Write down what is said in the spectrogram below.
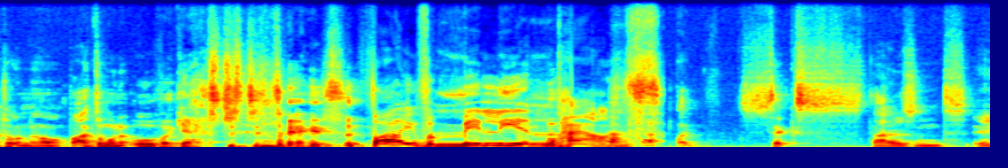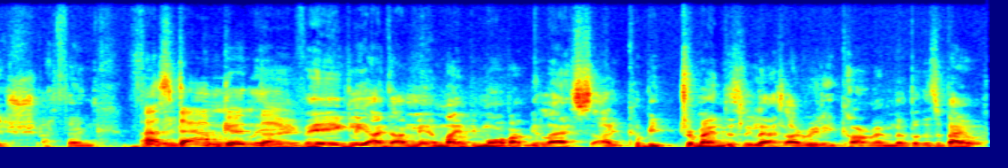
I don't know, but I don't want to overguess just in case. Five million pounds. like six thousand ish, I think. That's damn good, though. Vaguely, I, I mean, it might be more, might be less. I could be tremendously less. I really can't remember, but there's about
